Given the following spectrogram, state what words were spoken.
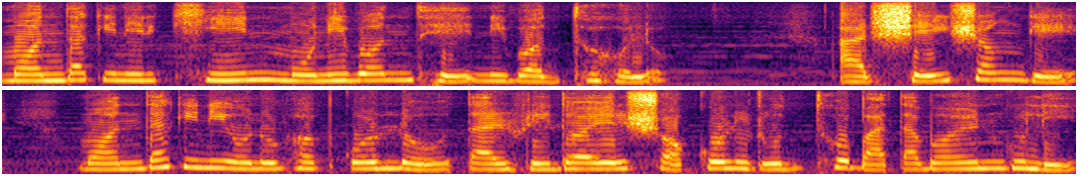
মন্দাকিনীর ক্ষীণ মণিবন্ধে নিবদ্ধ হলো। আর সেই সঙ্গে মন্দাকিনী অনুভব করল তার হৃদয়ের সকল রুদ্ধ বাতাবয়নগুলি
